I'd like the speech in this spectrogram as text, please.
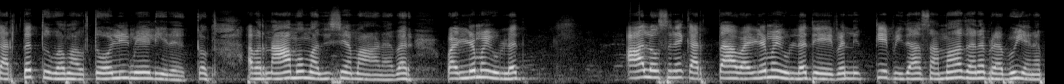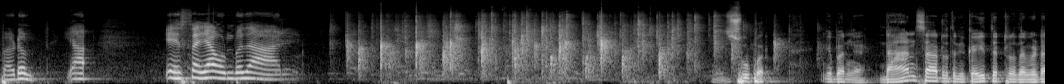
கர்த்தத்துவம் அவர் தோளில் மேல் இருக்கும். அவர் நாமும் அதிசயமானவர். வல்லமை உள்ள ஆலோசனை கர்த்தா வல்லமை உள்ள தேவன் நித்திய பிதா சமாதான பிரபு எனப்படும். யா ஏசையா ஒன்பது ஆறு. சூப்பர். இங்கே பாருங்க. டான்ஸ் ஆடுறதுக்கு கை தட்டுறதை விட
